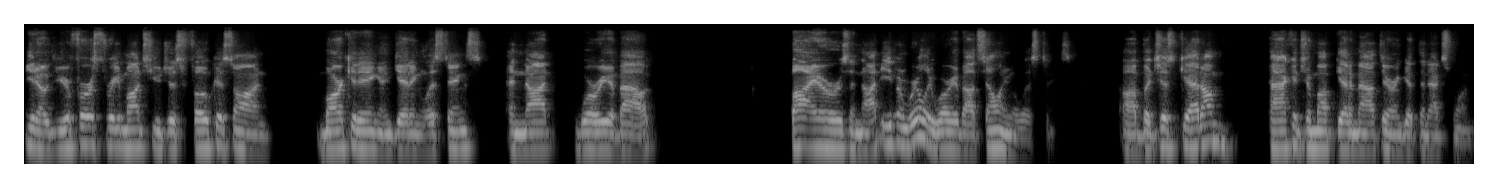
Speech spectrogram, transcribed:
you know, your first three months, you just focus on marketing and getting listings and not worry about buyers and not even really worry about selling the listings. Uh, but just get them, package them up, get them out there, and get the next one.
